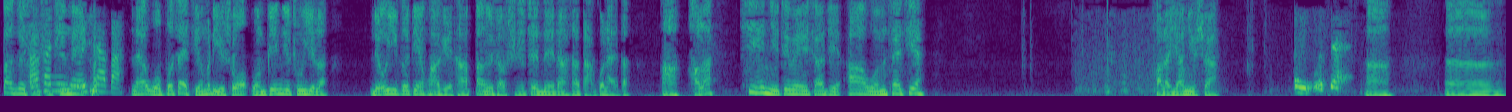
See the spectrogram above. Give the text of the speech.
半个小时之内。来，我不在节目里说，我们编辑注意了，留一个电话给他，半个小时之内让他打过来的。啊，好了，谢谢你，这位小姐啊，我们再见。好了，杨女士啊。哎，我在。啊，呃，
